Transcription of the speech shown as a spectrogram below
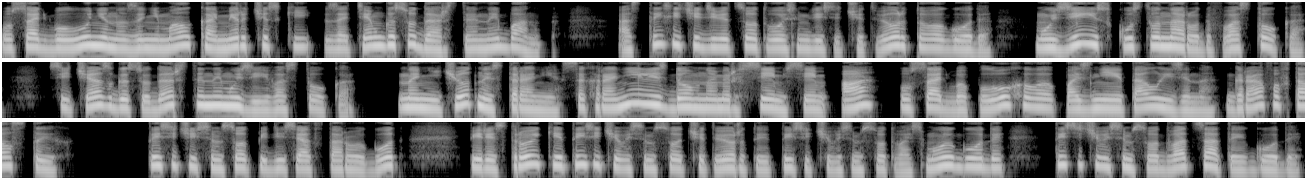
усадьбу Лунина занимал коммерческий, затем государственный банк, а с 1984 года Музей искусства народов Востока, сейчас Государственный музей Востока. На нечетной стороне сохранились дом номер 77А, усадьба Плохова, позднее Талызина, графов Толстых. 1752 год, перестройки 1804-1808 годы, 1820 годы,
